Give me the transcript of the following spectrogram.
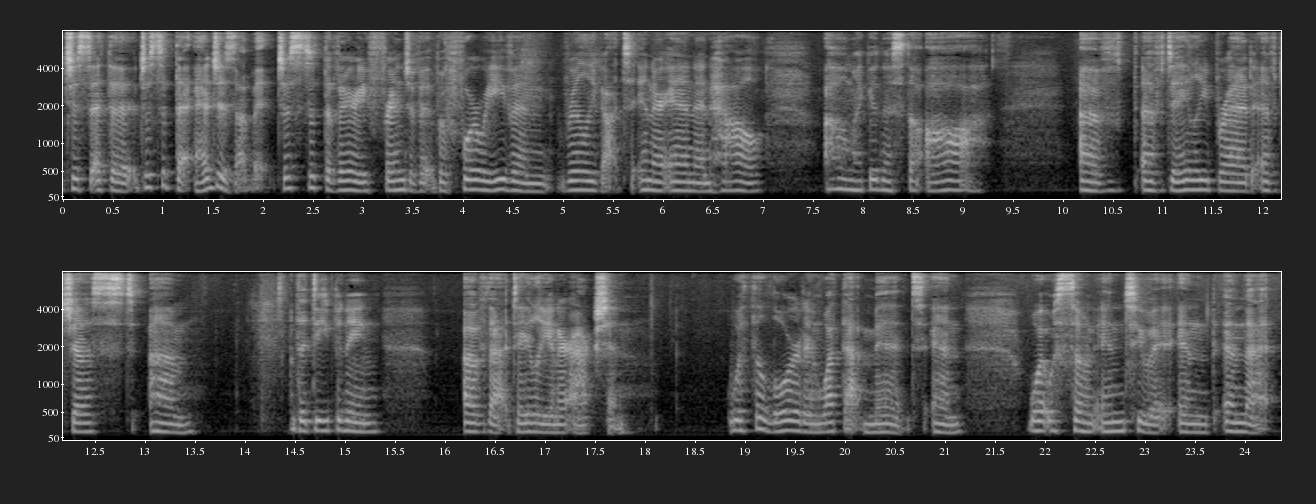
just at the just at the edges of it just at the very fringe of it before we even really got to enter in and how oh my goodness the awe of of daily bread of just um, the deepening of that daily interaction with the lord and what that meant and what was sewn into it. And and that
